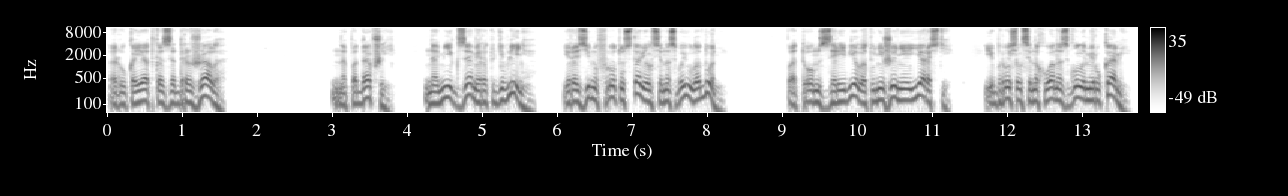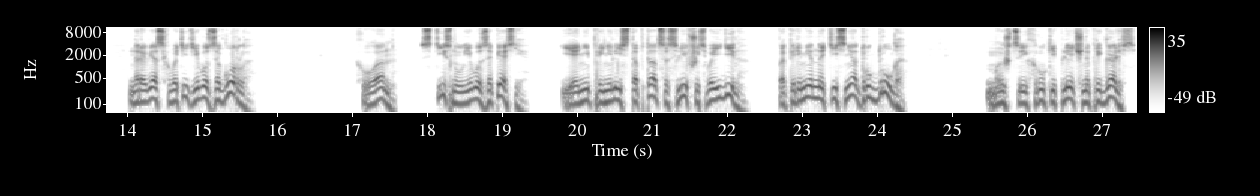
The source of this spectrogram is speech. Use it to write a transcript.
Рукоятка задрожала. Нападавший на миг замер от удивления и, разинув рот, уставился на свою ладонь. Потом заревел от унижения и ярости и бросился на Хуана с голыми руками, норовя схватить его за горло. Хуан стиснул его запястье, и они принялись топтаться, слившись воедино, попеременно тесня друг друга. Мышцы их рук и плеч напрягались,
